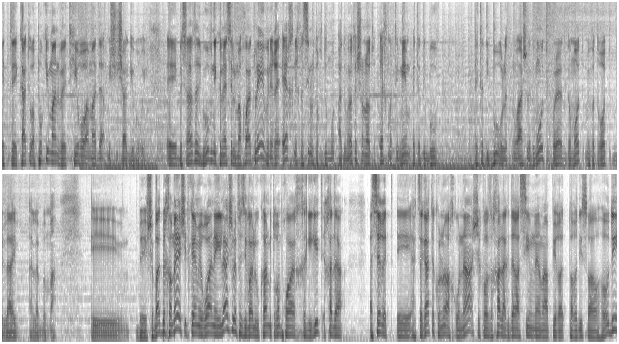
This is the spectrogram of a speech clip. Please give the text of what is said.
את uh, קאטו הפוקימן ואת הירו עמדה משישה גיבורים. Uh, בסדנת הדיבוב ניכנס אל מאחורי הקלעים ונראה איך נכנסים לתוך דמו, הדמויות השונות, איך מתאימים את הדיבוב, את הדיבור לתנועה של הדמות, כולל הדגמות מבדרות ב live על הבמה. Uh, בשבת בחמש יתקיים אירוע נעילה של הפסטיבל, ויוקרן בטרום בכורה חגיגית, אחד ה... הסרט, אה, הצגת הקולנוע האחרונה, שכבר זכה להגדרה סינמה פרדיסו ההודי.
